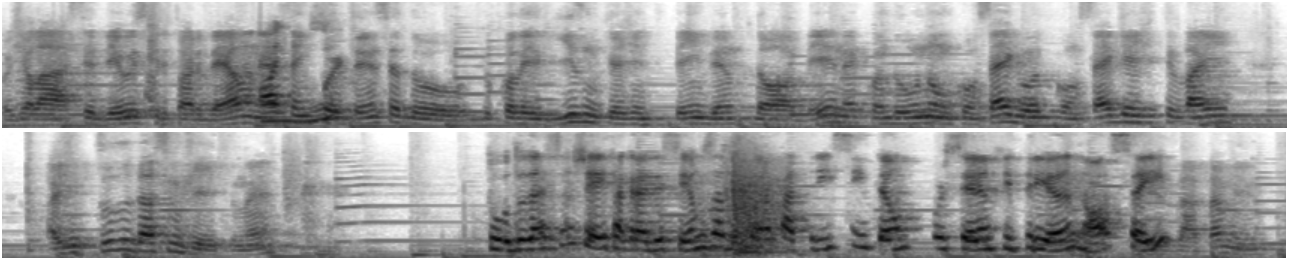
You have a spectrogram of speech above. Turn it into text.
Hoje ela cedeu o escritório dela, né? Essa importância do, do coleguismo que a gente tem dentro da OAB, né? Quando um não consegue, o outro consegue, a gente vai... A gente tudo dá-se um jeito, né? Tudo dá-se um jeito. Agradecemos a doutora Patrícia, então, por ser anfitriã nossa aí. Exatamente.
